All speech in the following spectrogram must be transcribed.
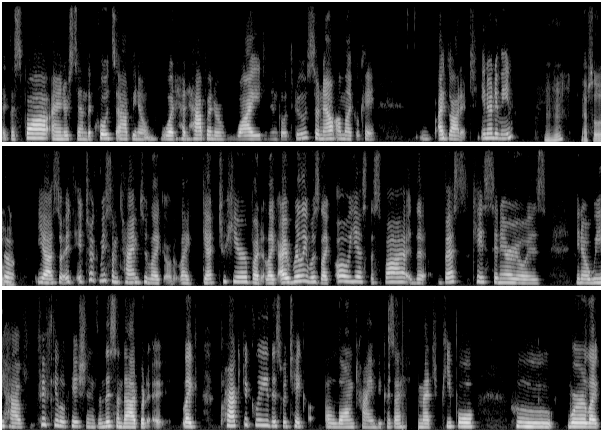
like the spa i understand the quotes app you know what had happened or why it didn't go through. So now i'm like okay i got it. You know what i mean? Mm-hmm. absolutely. so, yeah so it, it took me some time to like uh, like get to here but like i really was like oh yes the spa the best case scenario is you know we have 50 locations and this and that but uh, like practically this would take a long time because i met people who were like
